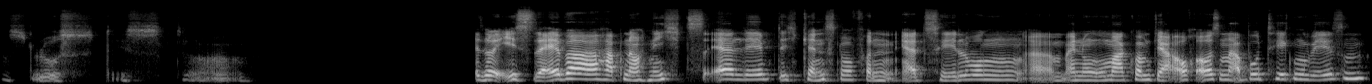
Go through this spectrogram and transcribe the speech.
Das Lustigste. Also ich selber habe noch nichts erlebt. Ich kenne es nur von Erzählungen. Äh, meine Oma kommt ja auch aus dem Apothekenwesen.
